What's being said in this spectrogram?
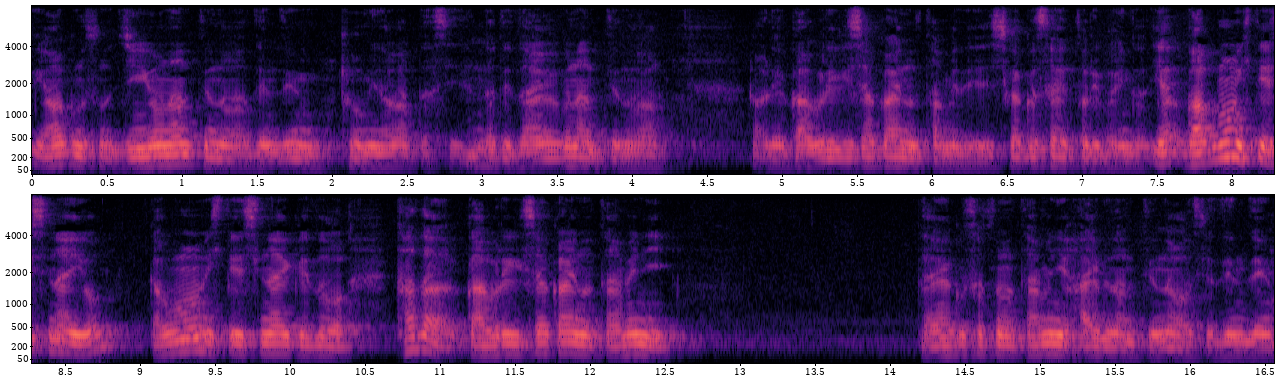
夜学のその授業なんていうのは全然興味なかったしだって大学なんていうのはあれ学歴社会のためで資格さえ取ればいいんだ。いや学問否定しないよ。学問否定しないけどただ学歴社会のために大学卒のために入るなんていうのは私は全然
